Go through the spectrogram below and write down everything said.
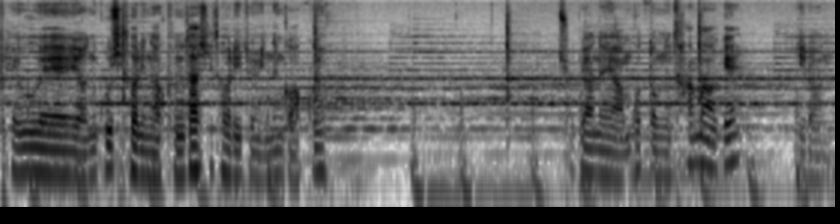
배후에 연구 시설이나 군사 시설이 좀 있는 것 같고요. 주변에 아무것도 없는 사막에 이런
